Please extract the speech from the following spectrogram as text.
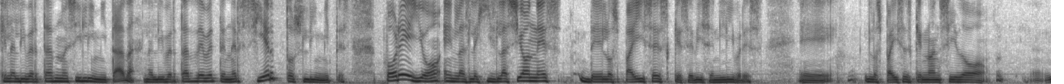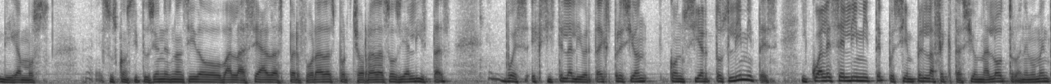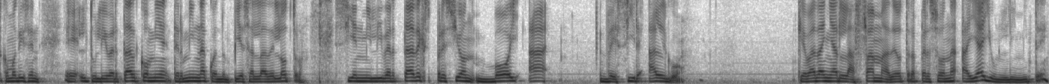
que la libertad no es ilimitada, la libertad debe tener ciertos límites. Por ello, en las legislaciones de los países que se dicen libres, eh, los países que no han sido, digamos, sus constituciones no han sido balaseadas, perforadas por chorradas socialistas, pues existe la libertad de expresión con ciertos límites. ¿Y cuál es el límite? Pues siempre la afectación al otro. En el momento, como dicen, eh, tu libertad termina cuando empieza la del otro. Si en mi libertad de expresión voy a decir algo que va a dañar la fama de otra persona, ahí hay un límite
